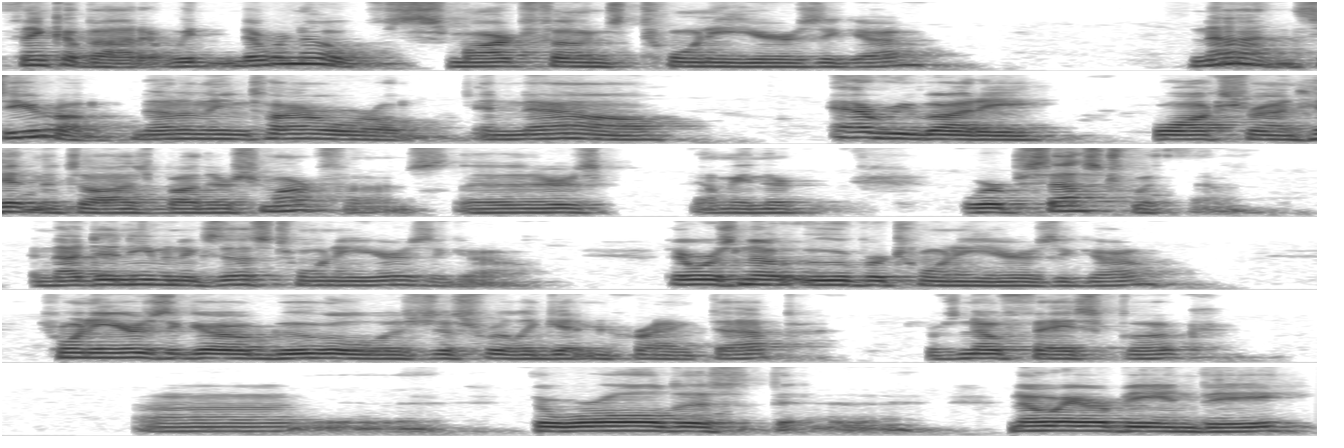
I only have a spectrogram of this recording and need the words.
think about it. We, there were no smartphones 20 years ago. None, zero, none in the entire world. And now everybody walks around hypnotized by their smartphones. There's, I mean, they're, we're obsessed with them. And that didn't even exist 20 years ago. There was no Uber 20 years ago. 20 years ago, Google was just really getting cranked up. There was no Facebook. Uh, the world is no Airbnb.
